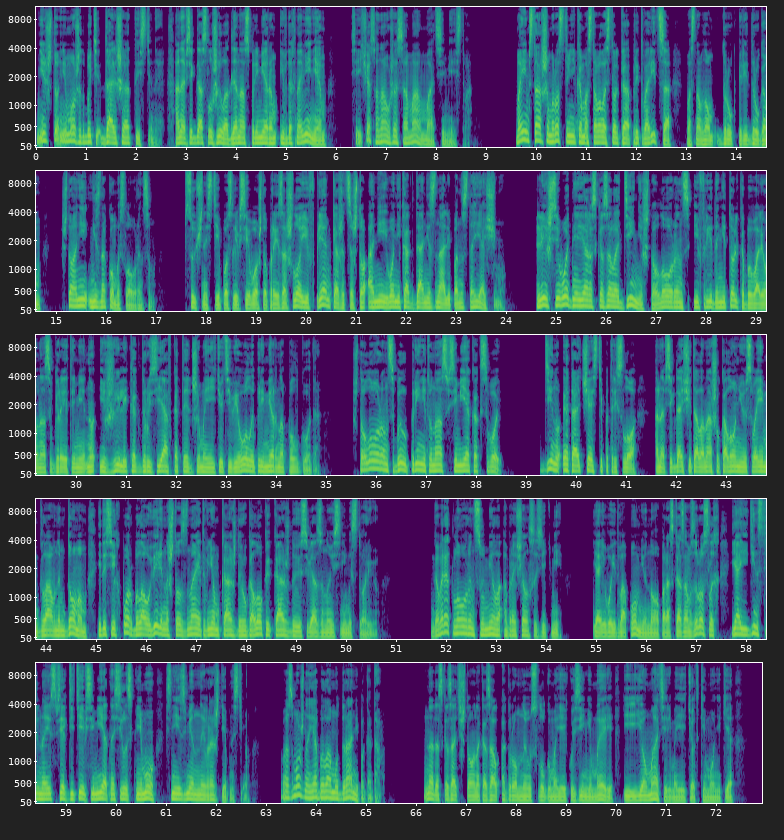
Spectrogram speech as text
Ничто не может быть дальше от истины. Она всегда служила для нас примером и вдохновением. Сейчас она уже сама мать семейства. Моим старшим родственникам оставалось только притвориться, в основном друг перед другом, что они не знакомы с Лоуренсом. В сущности, после всего, что произошло, и впрямь кажется, что они его никогда не знали по-настоящему. Лишь сегодня я рассказала Динни, что Лоуренс и Фрида не только бывали у нас в Грейтами, но и жили как друзья в коттедже моей тети Виолы примерно полгода. Что Лоуренс был принят у нас в семье как свой. Дину это отчасти потрясло. Она всегда считала нашу колонию своим главным домом и до сих пор была уверена, что знает в нем каждый уголок и каждую связанную с ним историю. Говорят, Лоуренс умело обращался с детьми. Я его едва помню, но по рассказам взрослых, я единственная из всех детей в семье относилась к нему с неизменной враждебностью. Возможно, я была мудра не по годам. Надо сказать, что он оказал огромную услугу моей кузине Мэри и ее матери, моей тетке Монике.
